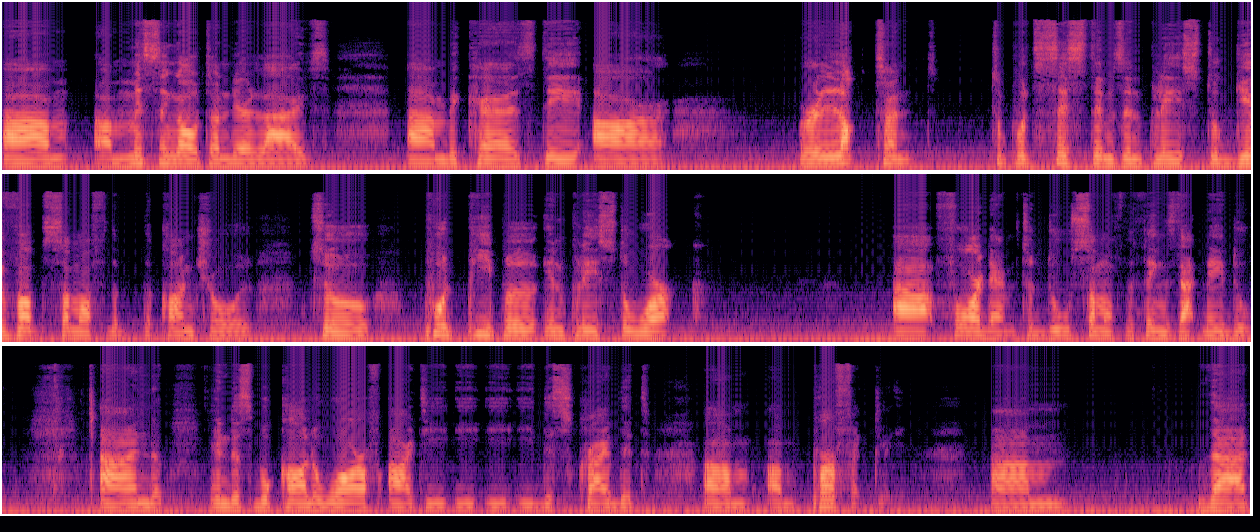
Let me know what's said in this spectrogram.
um, uh, missing out on their lives um, because they are reluctant to put systems in place to give up some of the, the control, to put people in place to work uh, for them, to do some of the things that they do. And in this book called The War of Art, he, he, he described it um, um, perfectly. Um, that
